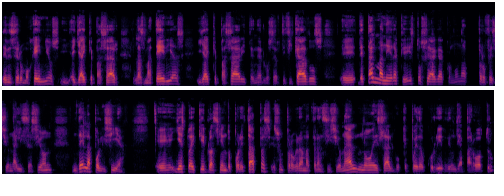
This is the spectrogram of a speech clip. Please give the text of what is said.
deben ser homogéneos y ya hay que pasar las materias y hay que pasar y tener los certificados, eh, de tal manera que esto se haga con una profesionalización de la policía. Eh, y esto hay que irlo haciendo por etapas, es un programa transicional, no es algo que pueda ocurrir de un día para otro,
